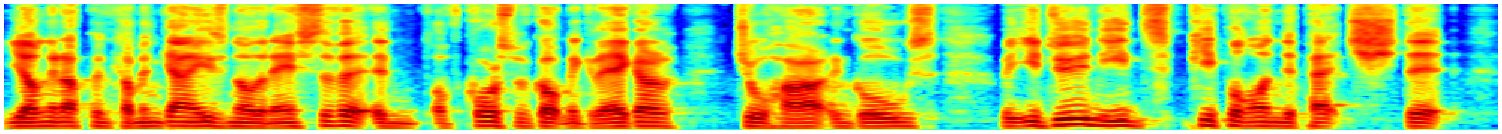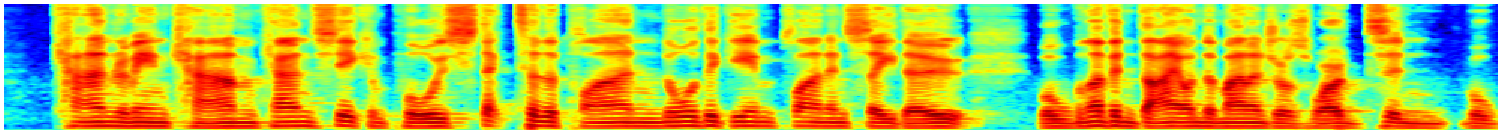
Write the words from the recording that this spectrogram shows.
young and up and coming guys and all the rest of it. And of course, we've got McGregor, Joe Hart, and goals, but you do need people on the pitch that can remain calm, can stay composed, stick to the plan, know the game plan inside out. Will live and die on the manager's words, and will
